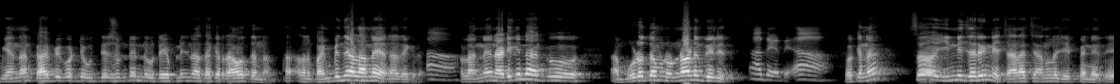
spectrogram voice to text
మీ అన్నని కాపీ కొట్టే ఉద్దేశం ఉంటే నువ్వు రేపు నుంచి నా దగ్గర రావద్దన్నాను. అతను పంపింది వాళ్ళ అన్నయ్య నా దగ్గర. వాళ్ళ అన్నయ్యని అడిగి నాకు ఆ మూడో తమ్ముడు ఉన్నాడని తెలియదు ఓకేనా? సో ఇన్ని జరిగినాయి. చాలా ఛానల్లో చెప్పాను ఇది.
